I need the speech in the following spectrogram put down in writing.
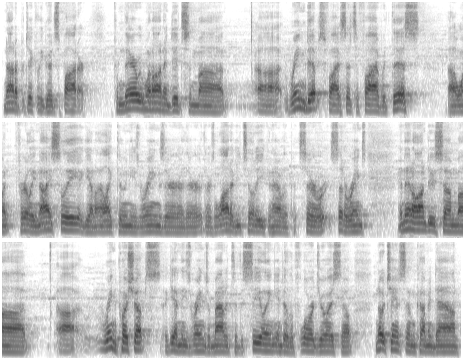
not a particularly good spotter. From there, we went on and did some uh, uh, ring dips, five sets of five with this uh, went fairly nicely. Again, I like doing these rings. There, there, there's a lot of utility you can have with a set of rings. And then on to some uh, uh, ring push-ups. Again, these rings are mounted to the ceiling into the floor joist, so no chance of them coming down.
